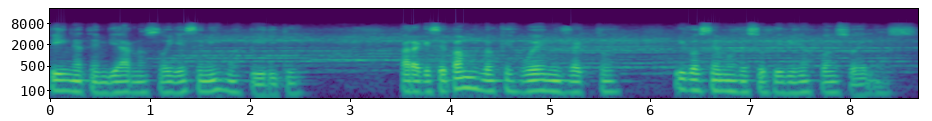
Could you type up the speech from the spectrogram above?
dígnate enviarnos hoy ese mismo Espíritu, para que sepamos lo que es bueno y recto y gocemos de sus divinos consuelos.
